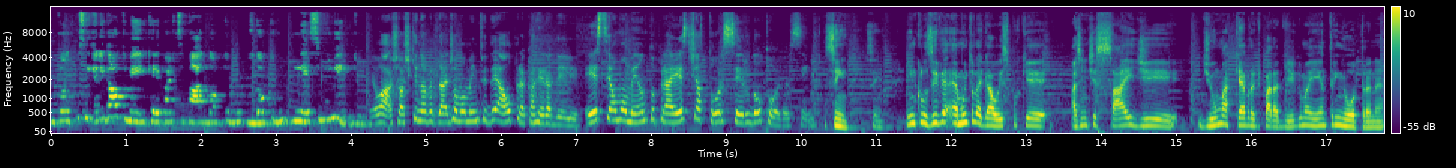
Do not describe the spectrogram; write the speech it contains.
Então, tipo assim, é legal também ele querer participar do Doctor Who, do Doctor Who nesse momento. Eu acho. Acho que na verdade é o momento ideal pra carreira dele. Esse é o momento pra este ator ser o doutor, assim. Sim, sim. Inclusive, é muito legal isso porque a gente sai de, de uma quebra de paradigma e entra em outra, né?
